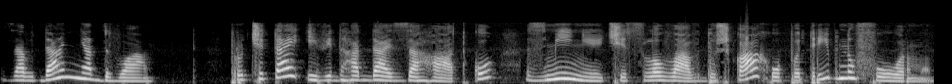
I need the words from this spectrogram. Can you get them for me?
Завдання 2. Прочитай і відгадай загадку, змінюючи слова в дужках у потрібну форму.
